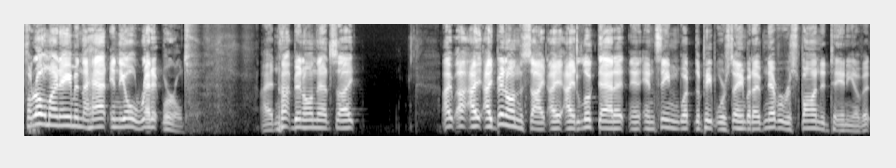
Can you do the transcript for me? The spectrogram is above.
throw my name in the hat in the old Reddit world. I had not been on that site. I, I, I'd been on the site. I, I looked at it and, and seen what the people were saying, but I've never responded to any of it.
